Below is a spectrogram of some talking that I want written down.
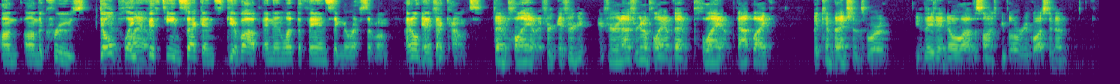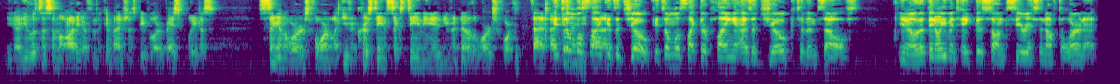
on, on the cruise, don't play play 'em. 15 seconds, give up, and then let the fans sing the rest of them. I don't Yeah, think that counts. Then play them. If you're if you're if you're an announcer going to play them, then play them. Not like the conventions where they didn't know a lot of the songs people were requesting, and you know you listen to some audio from the conventions, people are basically just singing the words for them. Like even Christine sixteen, he didn't even know the words for that. It's almost like it's a joke. It's almost like they're playing it as a joke to themselves. You know that they don't even take this song serious enough to learn it.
